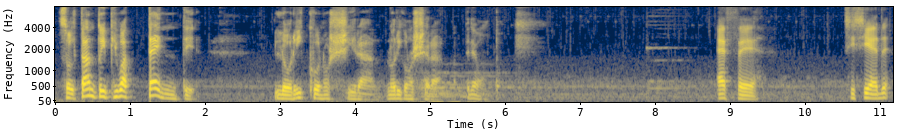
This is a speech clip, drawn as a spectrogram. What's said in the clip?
Soltanto i più attenti lo riconosceranno. Lo riconosceranno. Vediamo un po'. F si siede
